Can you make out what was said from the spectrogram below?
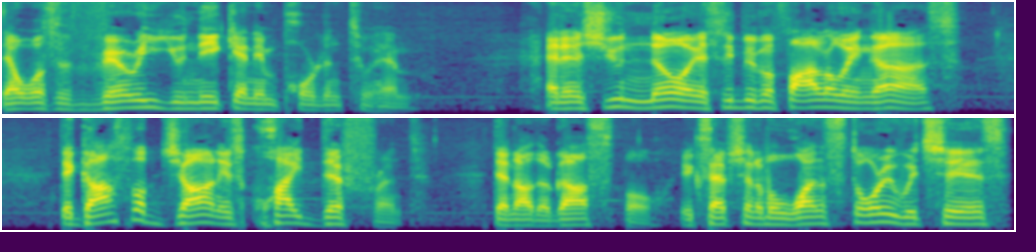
that was very unique and important to him. And as you know, as you've been following us, the Gospel of John is quite different than other gospel, exception of one story, which is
